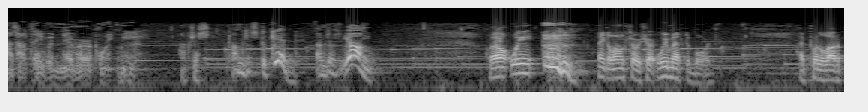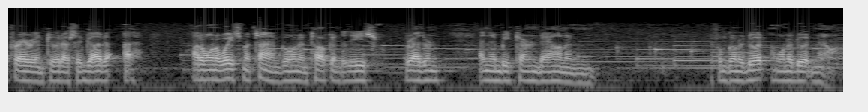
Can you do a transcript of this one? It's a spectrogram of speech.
I thought they would never appoint me. I'm just, I'm just a kid. I'm just young. Well, we, make a long story short, we met the board. I put a lot of prayer into it. I said, God, I, I don't want to waste my time going and talking to these brethren and then be turned down. And if I'm going to do it, I want to do it now.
